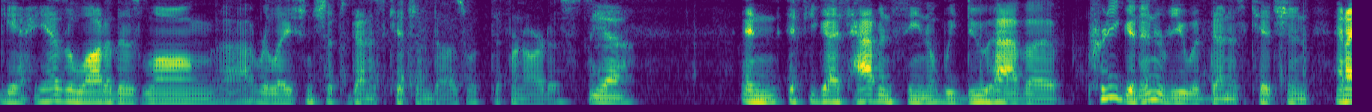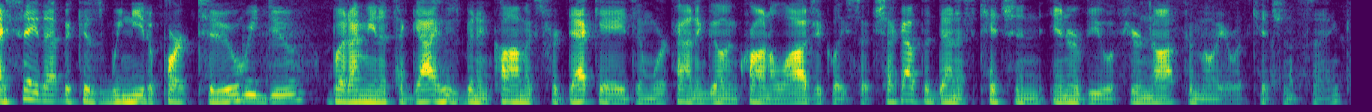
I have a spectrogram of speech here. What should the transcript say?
Yeah, he has a lot of those long uh, relationships Denis Kitchen does with different artists. Yeah, And if you guys haven't seen it, we do have a pretty good interview with Denis Kitchen. And I say that because we need a part two. we do. But I mean, it's a guy who's been in comics for decades, and we're kind of going chronologically. So check out the Denis Kitchen interview if you're not familiar with Kitchen Sink.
